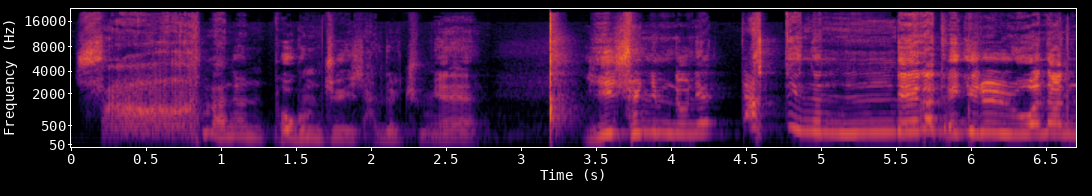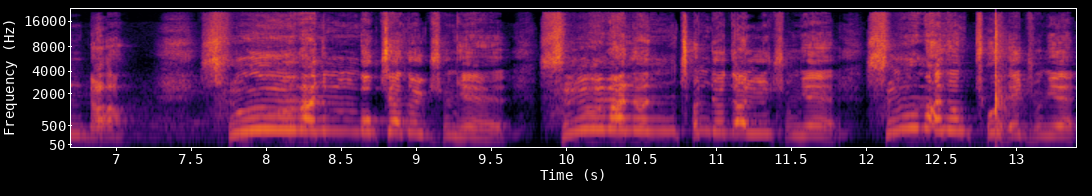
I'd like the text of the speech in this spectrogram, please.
수많은 복음주의자들 중에 예수님 눈에 딱 띄는 내가 되기를 원한다. 수많은 목사들 중에 수많은 전도달 중에 수많은 교회 중에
